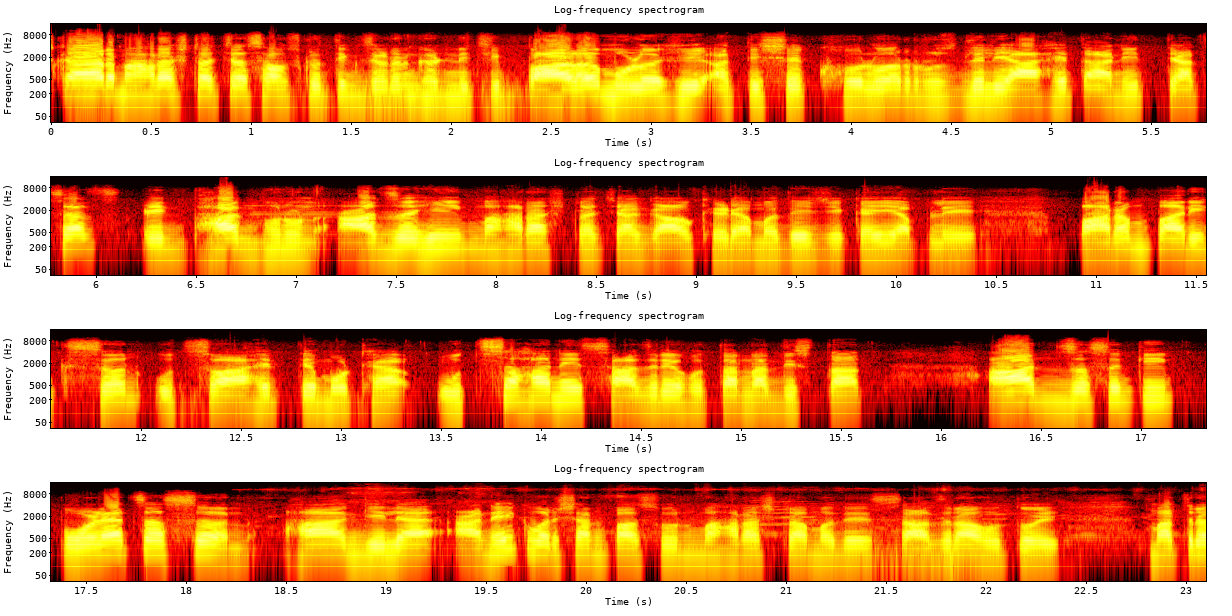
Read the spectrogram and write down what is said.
नमस्कार महाराष्ट्राच्या सांस्कृतिक जडणघडणीची पाळंमुळं ही अतिशय खोलवर रुजलेली आहेत आणि त्याचाच एक भाग म्हणून आजही महाराष्ट्राच्या गावखेड्यामध्ये जे काही आपले पारंपरिक सण उत्सव आहेत ते मोठ्या उत्साहाने साजरे होताना दिसतात. आज जसं की पोळ्याचा सण हा गेल्या अनेक वर्षांपासून महाराष्ट्रामध्ये साजरा होतोय. मात्र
